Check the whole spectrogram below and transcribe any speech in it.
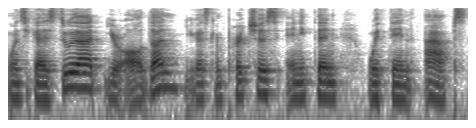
Once you guys do that, you're all done. You guys can purchase anything within apps.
